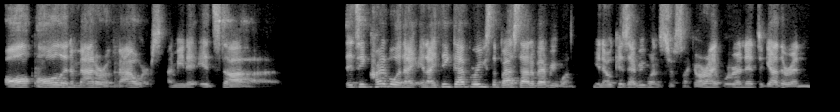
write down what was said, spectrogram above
all all in a matter of hours. I mean, it, it's uh, it's incredible. And i and i think that brings the best out of everyone you know because everyone's just like all right we're in it together and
